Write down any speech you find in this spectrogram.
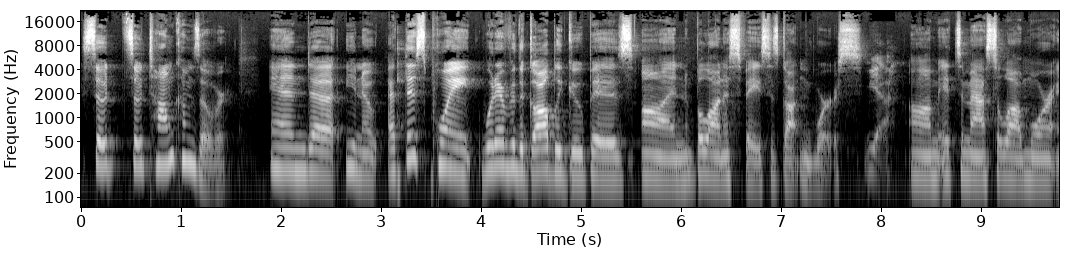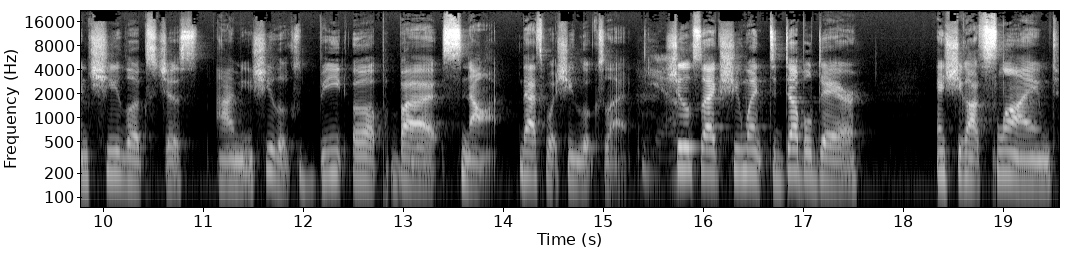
So so Tom comes over, and uh, you know at this point, whatever the gobbledygook is on B'Elanna's face has gotten worse. Yeah. Um, it's amassed a lot more, and she looks just. I mean, she looks beat up by snot. That's what she looks like. She looks like she went to Double Dare, and she got slimed,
